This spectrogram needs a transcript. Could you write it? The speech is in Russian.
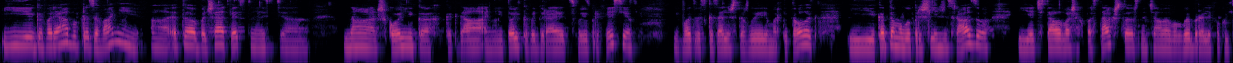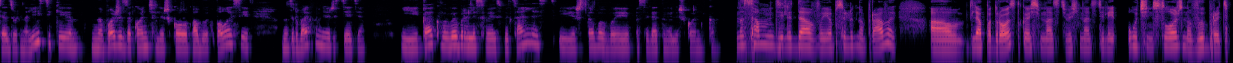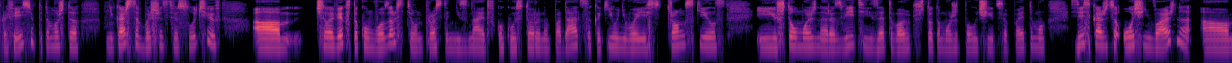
И говоря об образовании, а, это большая ответственность а, на школьниках, когда они только выбирают свою профессию. И вот вы сказали, что вы маркетолог, и к этому вы пришли не сразу. И я читала в ваших постах, что сначала вы выбрали факультет журналистики, но позже закончили школу Public Policy в Назарбаев университете. И как вы выбрали свою специальность и что бы вы посоветовали школьникам? На самом деле, да, вы абсолютно правы. А, для подростка 17-18 лет очень сложно выбрать профессию, потому что, мне кажется, в большинстве случаев человек в таком возрасте, он просто не знает, в какую сторону податься, какие у него есть strong skills, и что можно развить, и из этого что-то может получиться. Поэтому здесь, кажется, очень важно а,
